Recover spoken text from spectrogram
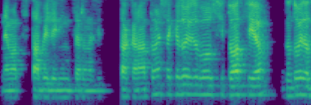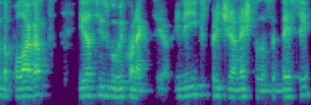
немаат стабилен интернет и така натаму, се ќе дојде во ситуација да дојдат да полагат и да се изгуби конекција или X причина нешто да се деси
